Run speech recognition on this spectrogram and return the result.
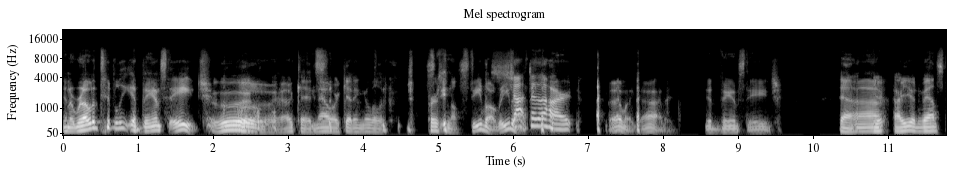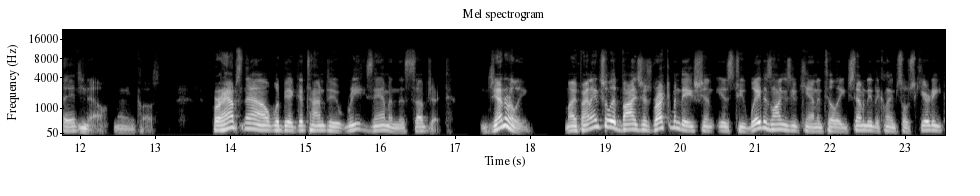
in a relatively advanced age, Ooh, Oh. okay. Now we're getting a little personal. Steve Reno. Shot to the heart. Oh my God, advanced age. Yeah. Uh, Are you advanced age? No, not even close. Perhaps now would be a good time to re examine this subject. Generally, my financial advisor's recommendation is to wait as long as you can until age 70 to claim Social Security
